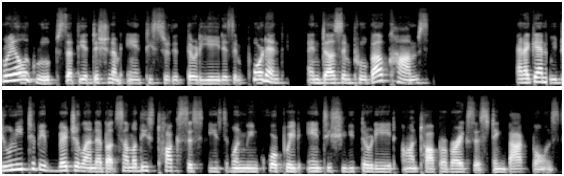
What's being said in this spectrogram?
frail groups, that the addition of anti-CD38 is important and does improve outcomes. And again, we do need to be vigilant about some of these toxicities when we incorporate anti CD38 on top of our existing backbones.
